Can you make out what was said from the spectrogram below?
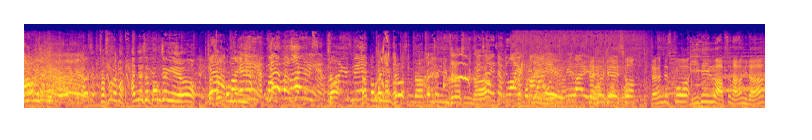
아, 뻥쟁이에요. 맞아요. 자, 손 한번. 안녕하세요, 뻥쟁이에요. 자, 저희 뻥쟁이. 자, 자, 뻥쟁이님 들어갔습니다. 뻥쟁이님 들어갔습니다. 자, 이렇게 해서 자, 현재 스코어 2대 1로 앞서 나갑니다.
